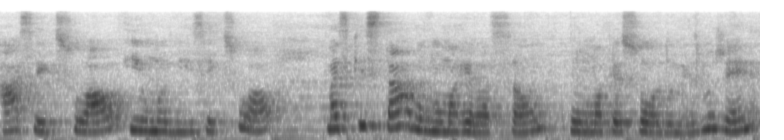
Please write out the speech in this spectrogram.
assexual e uma bissexual, mas que estavam numa relação com uma pessoa do mesmo gênero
